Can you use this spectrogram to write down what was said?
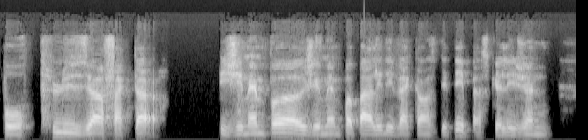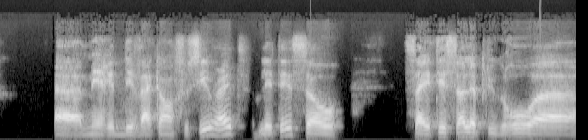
pour plusieurs facteurs. Puis j'ai même pas, j'ai même pas parlé des vacances d'été parce que les jeunes euh, méritent des vacances aussi, right? L'été, so ça a été ça le plus gros, euh,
